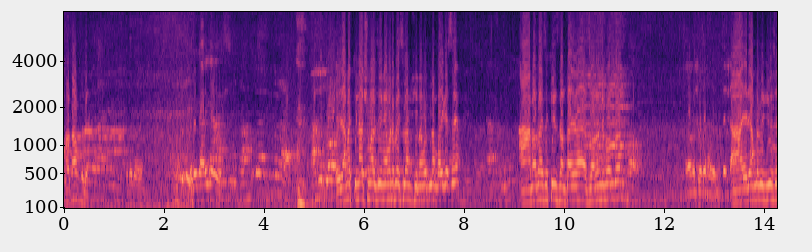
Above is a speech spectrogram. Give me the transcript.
আমার কাগজ দেন। এই যে আমরা কেনার সময় যে মেমোটা পাইছিলাম সেই মেমো দিলাম ভাই কাছে। আর আমরা কাছে কিনছিলাম তাই জন নিবন্ধন। এটা আমরা বিক্রি করছি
